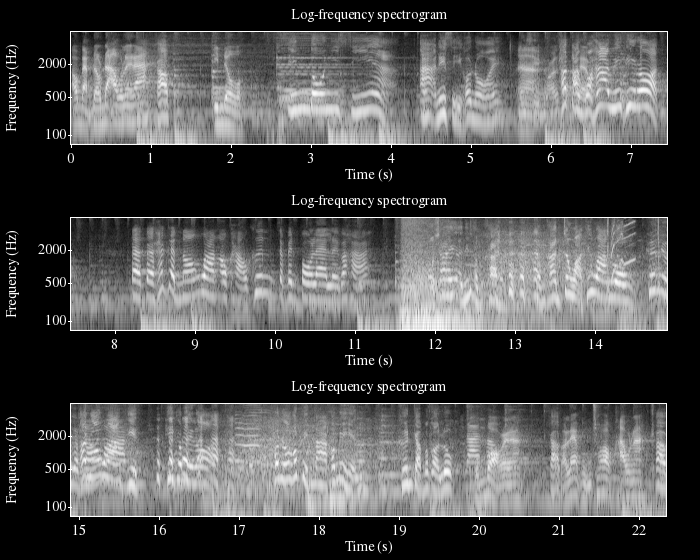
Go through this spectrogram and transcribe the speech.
เอาแบบเดาๆเลยนะ ครับ อินโดอินโดนีเซียอะอันนี้สีเขาน้อย อ่า สีน้อยถ้าต่ำกว่า 5 วิพี่รอด แต่แต่ถ้าเกิดน้องวางเอาขาวขึ้นจะเป็นโปแลนด์เลยปะคะ โอ้ใช่ อันนี้สำคัญสำคัญจังหวะที่วางลง ขึ้นอยู่กับถ้าน้องน้องวาวางง ผิดพี่ก็ไม่รอดเพราะน้องเขาปิดตาเขาไม่เห็น คืนกลับมาก่อนลูก ได้ผมครับบอกเลยนะ ครับ ตอนแรกผมชอบเขานะ ครับ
